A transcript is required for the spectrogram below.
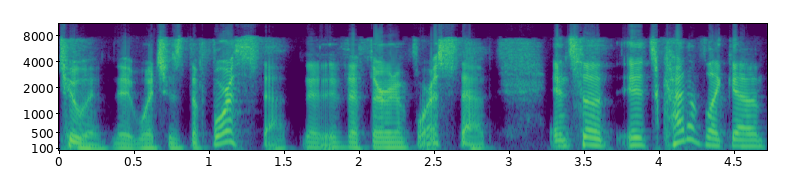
to it, which is the fourth step, the third and fourth step. And so it's kind of like a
